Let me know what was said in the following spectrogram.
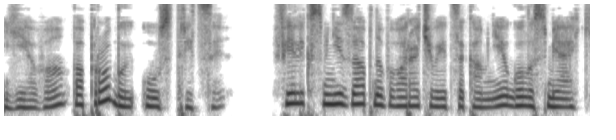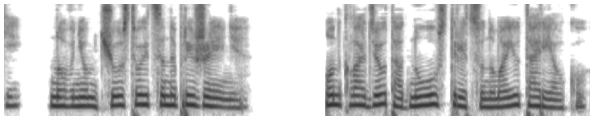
«Ева, попробуй устрицы». Феликс внезапно поворачивается ко мне, голос мягкий, но в нем чувствуется напряжение. Он кладет одну устрицу на мою тарелку,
